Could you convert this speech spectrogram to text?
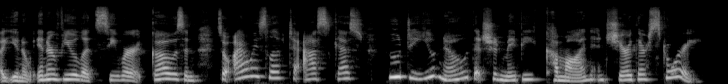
uh, you know, interview. Let's see where it goes." And so I always love to ask guests, "Who do you know that should maybe come on?" On and share their story?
